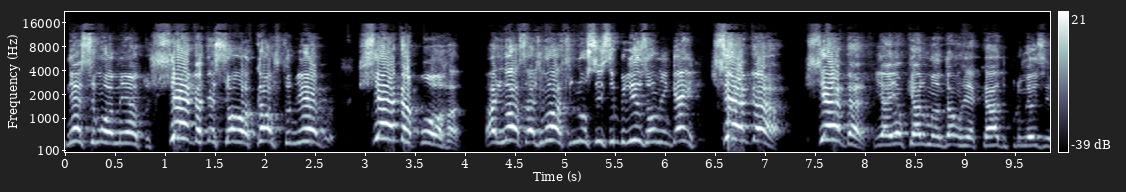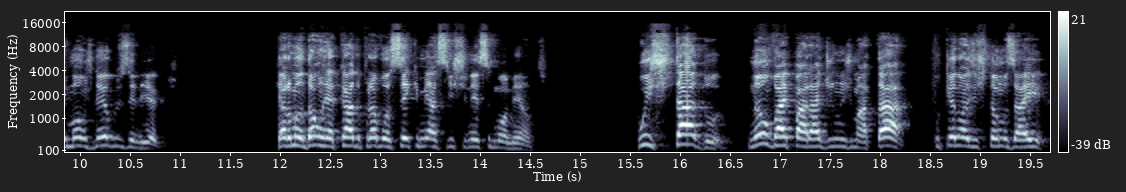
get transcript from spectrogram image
nesse momento. Chega desse holocausto negro. Chega, porra! As nossas mortes não sensibilizam ninguém. Chega! Chega! E aí eu quero mandar um recado para os meus irmãos negros e negras. Quero mandar um recado para você que me assiste nesse momento. O Estado não vai parar de nos matar porque nós estamos aí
